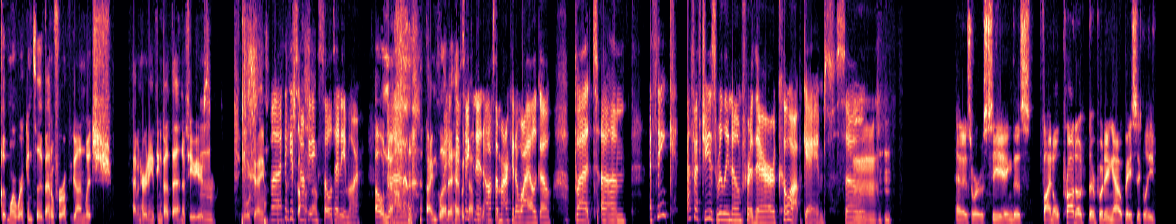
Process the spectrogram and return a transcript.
put more work into Battle for Rokugan, which haven't heard anything about that in a few years. Mm, board game. Well, I think it's stuff not being sold anymore. Oh no, Um, I'm glad They- I have a taken copy. it off the market a while ago, but um, I think FFG is really known for their co-op games. So Mm, And as we're seeing this final product they're putting out basically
